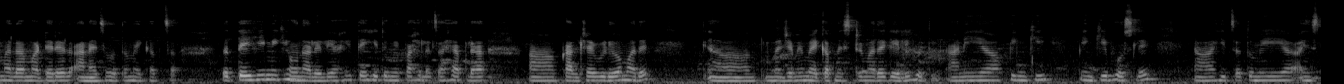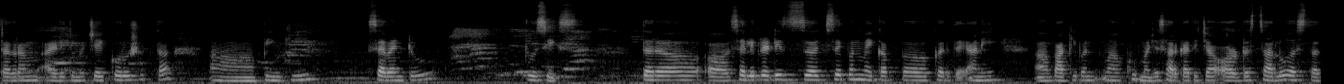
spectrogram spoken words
मला मटेरियल आणायचं होतं मेकअपचं तर तेही मी घेऊन आलेली आहे. तेही तुम्ही पाहिलंच आहे आपल्या कालच्या व्हिडिओमध्ये म्हणजे मी मेकअप मिस्ट्रीमध्ये गेली होती. आणि पिंकी पिंकी भोसले हिचं तुम्ही इंस्टाग्राम आय डी तुम्ही चेक करू शकता. Pinki seven two two six तर सेलिब्रिटीजचे पण मेकअप करते. आणि बाकी पण खूप म्हणजे सारख्या तिच्या ऑर्डर्स चालू असतात.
